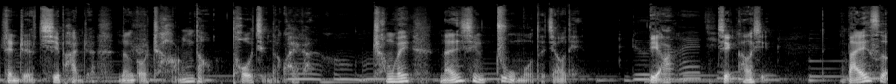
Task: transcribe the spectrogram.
甚至期盼着能够尝到偷情的快感，成为男性注目的焦点。第二，健康型，白色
